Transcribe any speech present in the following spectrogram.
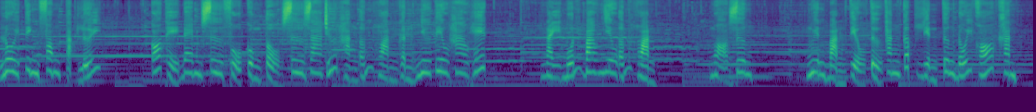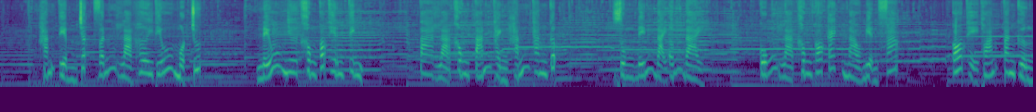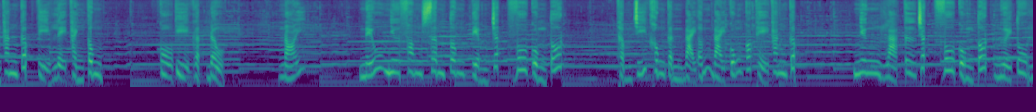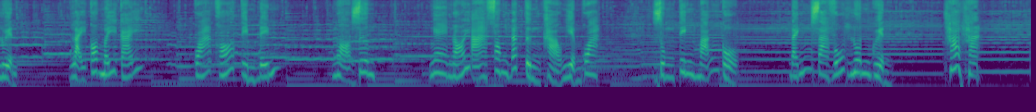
Lôi tinh phong tặc lưới, có thể đem sư phụ cùng tổ sư ra chứ hàng ấm hoàn gần như tiêu hao hết. Này muốn bao nhiêu ấm hoàn? Ngọ dương, Nguyên bản tiểu tử thăng cấp liền tương đối khó khăn. Hắn tiềm chất vẫn là hơi thiếu một chút. Nếu như không có thiên tinh Ta là không tán thành hắn thăng cấp. Dùng đến đại ấm đài. Cũng là không có cách nào biện pháp. Có thể thoáng tăng cường thăng cấp tỷ lệ thành công. Cô kỳ gật đầu. Nói. Nếu như phong sâm tông tiềm chất vô cùng tốt, Thậm chí không cần đại ấm đài cũng có thể thăng cấp. Nhưng là tư chất vô cùng tốt người tu luyện, Lại có mấy cái Quá khó tìm đến. Ngọ Dương. Nghe nói Á Phong đã từng khảo nghiệm qua. Dùng tinh mãng cổ. Đánh ra vũ luân quyền. Ha ha.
